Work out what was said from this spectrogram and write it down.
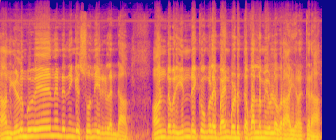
நான் எழும்புவேன் என்று நீங்கள் சொன்னீர்கள் என்றால் ஆண்டவர் இன்றைக்கு உங்களை பயன்படுத்த வல்லமை உள்ளவராயிருக்கிறார்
